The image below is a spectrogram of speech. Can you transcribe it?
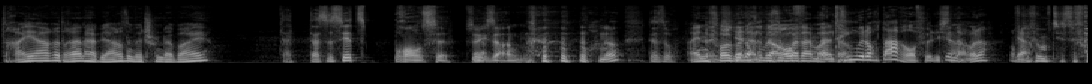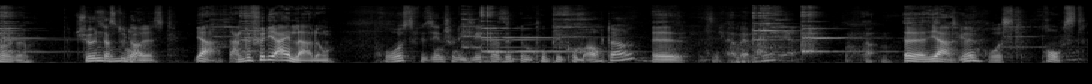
drei Jahre, dreieinhalb Jahre sind wir jetzt schon dabei. Das- Das ist jetzt Bronze, soll ich sagen. ne? so. Eine Folge Ja, noch wir sind bei deinem dann Alter. trinken wir doch darauf, würde ich sagen, oder? Auf Ja. die 50. Folge. Schön, dass du da bist. Ja, danke für die Einladung. Prost, wir sehen schon, die Gläser sind im Publikum auch da. Äh, äh, ja, ne? Prost. Prost.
